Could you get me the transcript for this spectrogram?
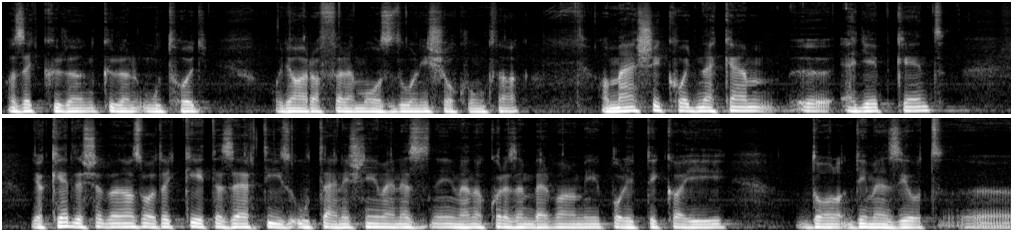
az egy külön, külön út, hogy, hogy arra fele mozdulni sokunknak. A másik, hogy nekem ö, egyébként, a kérdésedben az volt, hogy 2010 után, és nyilván, ez, nyilván akkor az ember valami politikai dol, dimenziót ö,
